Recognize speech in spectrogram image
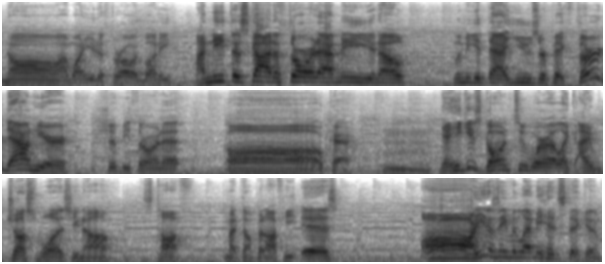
No, I want you to throw it, buddy. I need this guy to throw it at me, you know. Let me get that user pick. Third down here. Should be throwing it. Oh, okay. Hmm. Yeah, he keeps going to where, like, I just was, you know? It's tough. Might dump it off. He is. Oh, he doesn't even let me hit stick him.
